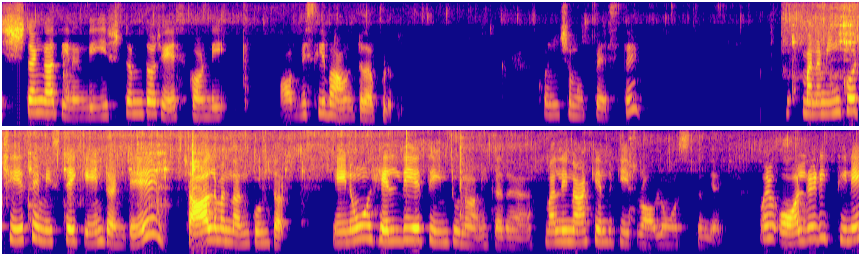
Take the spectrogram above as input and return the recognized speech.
ఇష్టంగా తినండి. ఇష్టంతో చేసుకోండి. ఆబ్వియస్లీ బాగుంటుంది అప్పుడు. కొంచెం ఉప్పు వేస్తే. మనం ఇంకో చేసే మిస్టేక్ ఏంటంటే చాలా మంది అనుకుంటారు. నేను హెల్దీయే తింటున్నాను కదా మళ్ళీ నాకెందుకు ఈ ప్రాబ్లం వస్తుంది అని. మనం ఆల్రెడీ తినే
